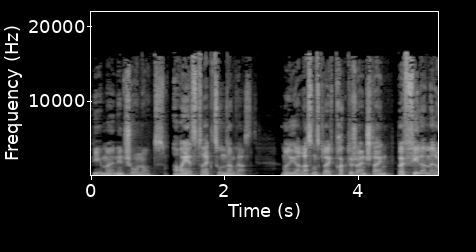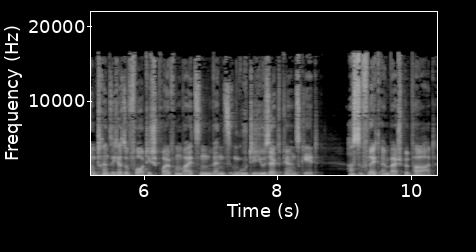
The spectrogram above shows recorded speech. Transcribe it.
wie immer in den Shownotes. Aber jetzt direkt zu unserem Gast. Maria, lass uns gleich praktisch einsteigen. Bei Fehlermeldung trennt sich ja sofort die Spreu vom Weizen, wenn es um gute User Experience geht. Hast du vielleicht ein Beispiel parat?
